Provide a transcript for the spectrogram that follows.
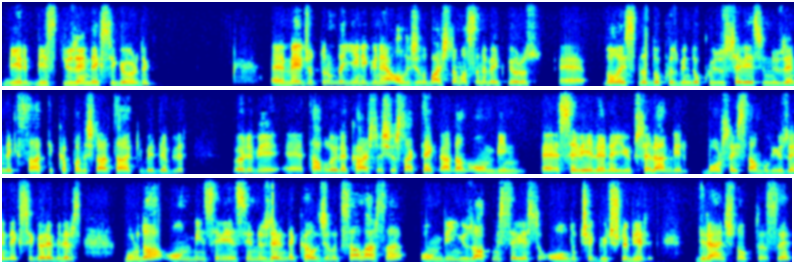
bir BIST 100 endeksi gördük. E, mevcut durumda yeni güne alıcılı başlamasını bekliyoruz. E, dolayısıyla 9900 seviyesinin üzerindeki saatlik kapanışlar takip edilebilir. Böyle bir e, tabloyla karşılaşırsak tekrardan 10.000 e, seviyelerine yükselen bir Borsa İstanbul 100 endeksi görebiliriz. Burada 10.000 seviyesinin üzerinde kalıcılık sağlarsa 10.160 seviyesi oldukça güçlü bir direnç noktası.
